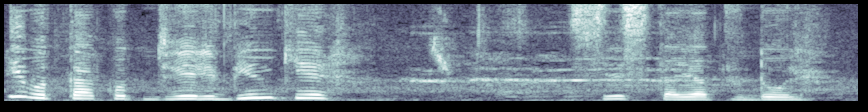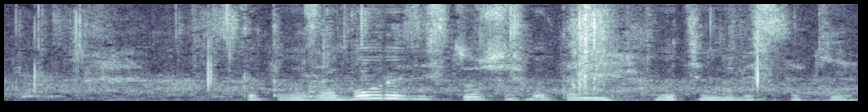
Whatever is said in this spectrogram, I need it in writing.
И вот так вот две рябинки здесь стоят вдоль вот этого забора. Здесь тоже вот они вытянулись такие.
